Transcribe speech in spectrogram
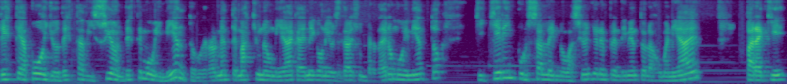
de este apoyo, de esta visión, de este movimiento, porque realmente más que una unidad académica universitaria es un verdadero movimiento que quiere impulsar la innovación y el emprendimiento de las humanidades para que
